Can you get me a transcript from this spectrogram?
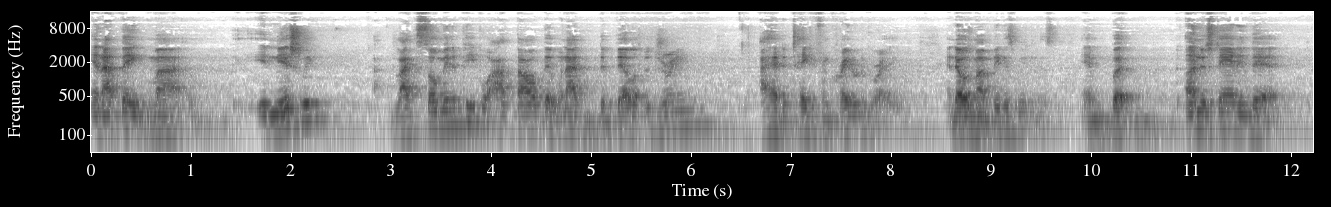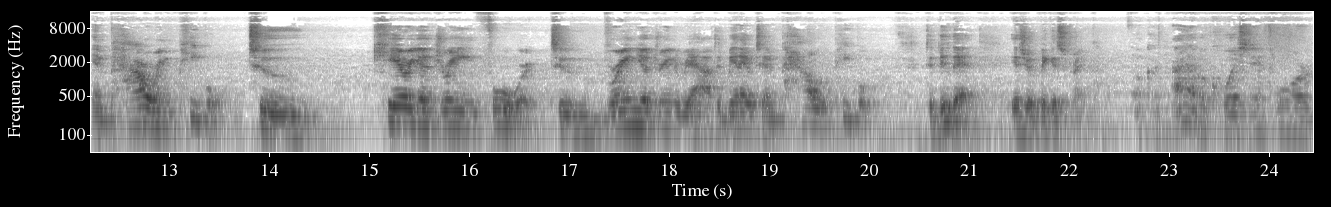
And I think my initially, like so many people, I thought that when I developed a dream, I had to take it from cradle to grave. And that was my biggest weakness. And but understanding that empowering people to carry your dream forward, to bring your dream to reality, being able to empower people to do that is your biggest strength. Okay. I have a question for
